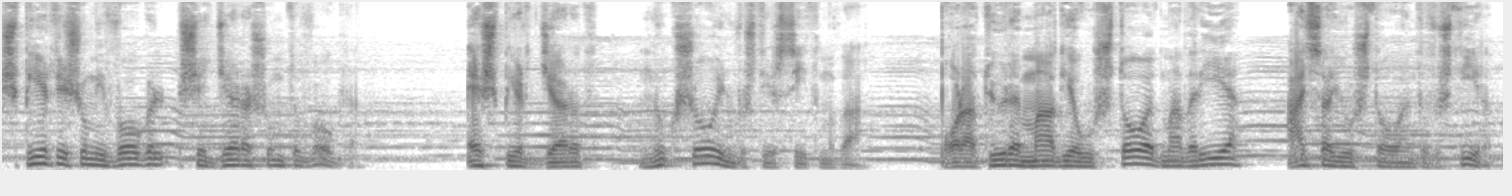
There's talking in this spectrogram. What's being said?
Shpirti shumë i vogël sheh gjëra shumë të vogla. e shpirtgjërët nuk shohin vështirësi të mëdha, por atyre madje u shtohet madhëria aq sa iu shtohen të vështirët,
